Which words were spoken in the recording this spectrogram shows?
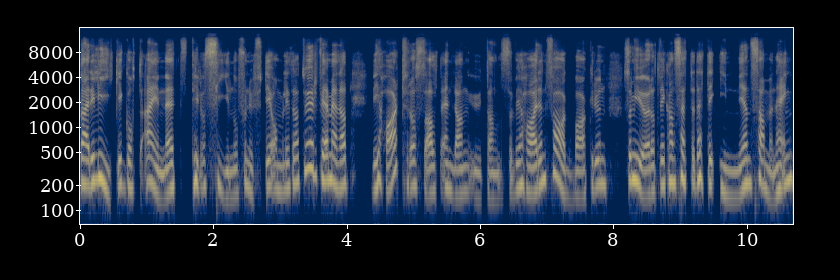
være like godt egnet til å si noe fornuftig om litteratur. For jeg mener at vi har tross alt en lang utdannelse. Vi har en fagbakgrunn som gjør at vi kan sette dette inn i en sammenheng.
